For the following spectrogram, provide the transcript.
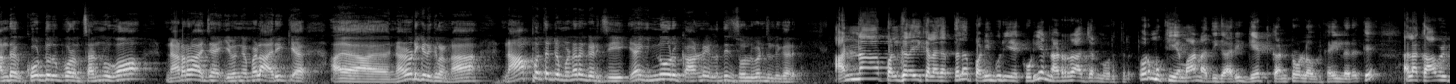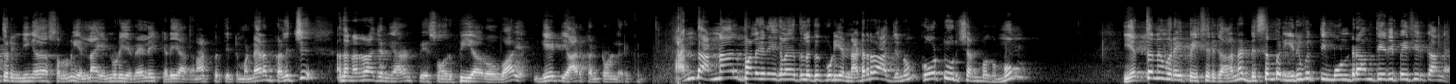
அந்த கோட்டூர்புரம் சண்முகம் நடராஜன் இவங்க மேலே அறிக்கை நடவடிக்கை எடுக்கலைன்னா நாற்பத்தெட்டு மணி நேரம் கழிச்சு ஏன் இன்னொரு காணொலி எல்லாத்தையும் சொல்லுவேன்னு சொல்லியிருக்காரு. அண்ணா பல்கலைக்கழகத்தில் பணிபுரியக்கூடிய நடராஜன் ஒருத்தர். ஒரு முக்கியமான அதிகாரி கேட் கண்ட்ரோல் அவர் கையில் இருக்குது அதில் காவல்துறை நீங்கள் தான் சொல்லணும் எல்லாம் என்னுடைய வேலை கிடையாது. நாற்பத்தெட்டு மணி நேரம் கழிச்சு அந்த நடராஜன் யாருன்னு பேசுவோம். ஒரு பிஆர்ஓவா கேட் யார் கண்ட்ரோலில் இருக்கு அந்த அண்ணா பல்கலைக்கழகத்தில் இருக்கக்கூடிய நடராஜனும் கோட்டூர் சண்முகமும் எத்தனை முறை பேசியிருக்காங்கன்னா டிசம்பர் இருபத்தி மூன்றாம் தேதி பேசியிருக்காங்க.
